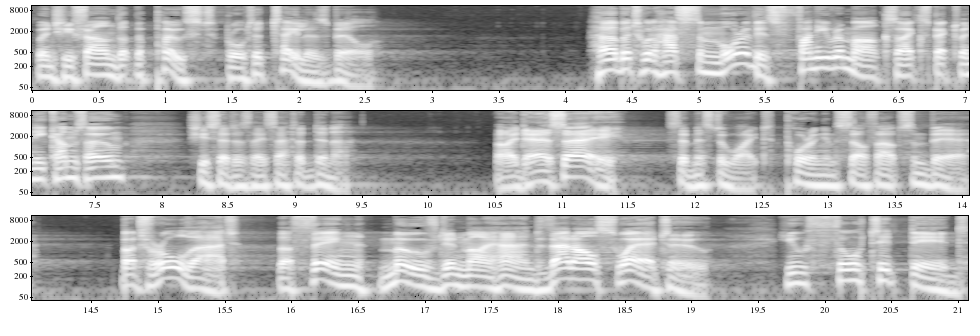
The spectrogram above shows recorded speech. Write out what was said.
when she found that the post brought a tailor's bill. Herbert will have some more of his funny remarks, I expect, when he comes home, she said as they sat at dinner. I dare say, said Mr. White, pouring himself out some beer. But for all that, the thing moved in my hand, that I'll swear to. You thought it did,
